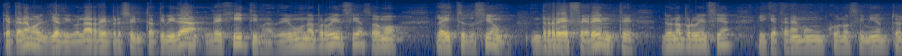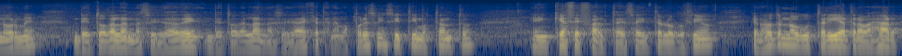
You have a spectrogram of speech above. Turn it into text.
que tenemos, ya digo, la representatividad legítima de una provincia, somos la institución referente de una provincia y que tenemos un conocimiento enorme de todas las necesidades, de todas las necesidades que tenemos. Por eso insistimos tanto en que hace falta esa interlocución, que a nosotros nos gustaría trabajar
